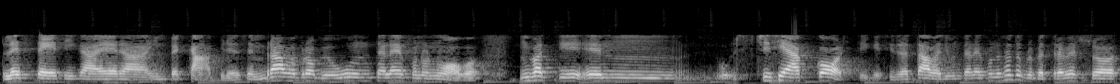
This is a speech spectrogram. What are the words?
l'estetica era impeccabile, sembrava proprio un telefono nuovo, infatti ehm, ci si è accorti che si trattava di un telefono usato proprio attraverso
